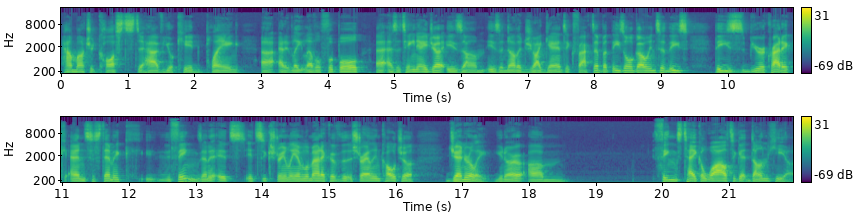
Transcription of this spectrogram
how much it costs to have your kid playing uh, at elite level football uh, as a teenager is um is another gigantic factor. But these all go into these these bureaucratic and systemic things, and it's it's extremely emblematic of the Australian culture generally. You know, um, things take a while to get done here.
